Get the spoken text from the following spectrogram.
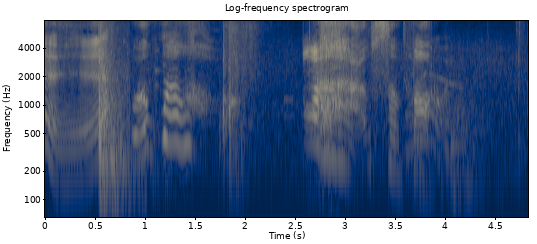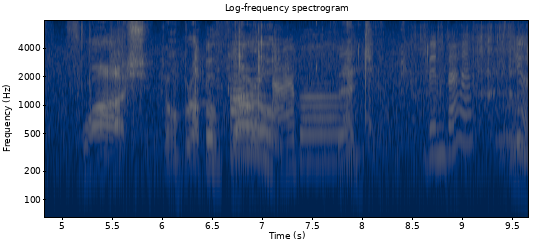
Eh? Whoa, whoa. Ah, savant. Fwash! Tombrabum Karo! Narble. Vent. Bin back. Yeah.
